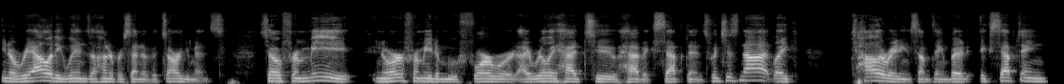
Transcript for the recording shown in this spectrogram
you know reality wins 100% of its arguments. So for me in order for me to move forward i really had to have acceptance which is not like tolerating something but accepting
